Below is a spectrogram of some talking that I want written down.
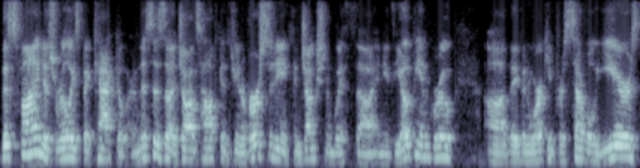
this find is really spectacular. And this is uh, Johns Hopkins University in conjunction with uh, an Ethiopian group uh, they've been working for several years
